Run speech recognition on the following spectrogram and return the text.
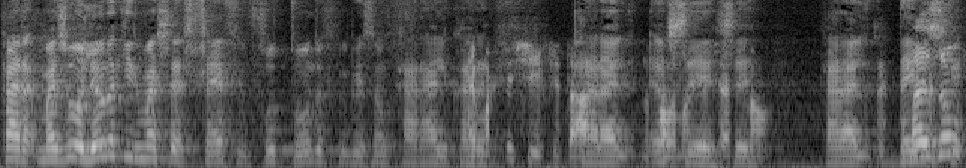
Cara, mas olhando aquele Masterchef flutuando, eu fiquei pensando, caralho, é cara, Masterchef, tá? caralho, não eu sei, Masterchef, sei. não. caralho, deve, Mas eu-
